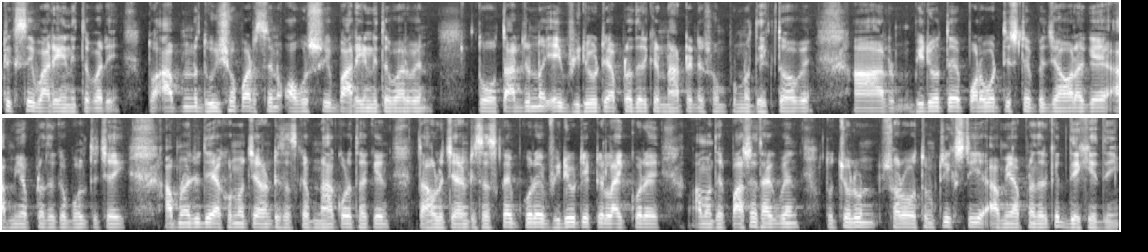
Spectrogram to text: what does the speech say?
ট্রিক্সেই বাড়িয়ে নিতে পারি। তো আপনারা দুইশো পার্সেন্ট অবশ্যই বাড়িয়ে নিতে পারবেন। তো তার জন্য এই ভিডিওটি আপনাদেরকে না টেনে সম্পূর্ণ দেখতে হবে। আর ভিডিওতে পরবর্তী স্টেপে যাওয়ার আগে আমি আপনাদেরকে বলতে চাই, আপনারা যদি এখনও চ্যানেলটি সাবস্ক্রাইব না করে থাকেন, তাহলে চ্যানেলটি সাবস্ক্রাইব করে ভিডিওটি একটি লাইক করে আমাদের পাশে থাকবেন। তো চলুন সর্বপ্রথম ট্রিক্সটি আমি আপনাদেরকে দেখিয়ে দিই।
